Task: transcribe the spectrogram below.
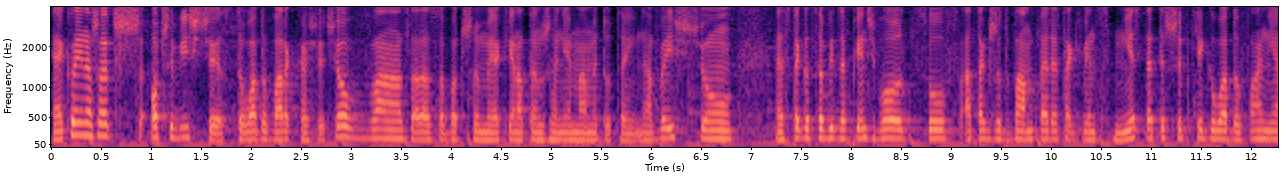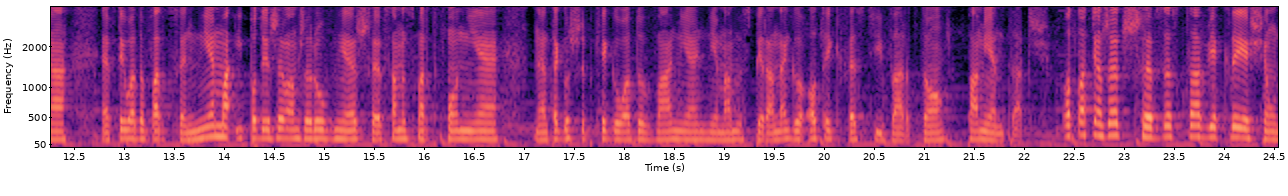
E, kolejna rzecz, oczywiście jest to ładowarka sieciowa. Zaraz zobaczymy, jakie natężenie mamy tutaj na wyjściu. E, z tego co widzę 5 V, a także 2 A, tak więc niestety szybkiego ładowania e, w tej ładowarce nie ma i podejrzewam, że również w samym smartfonie e, tego szybkiego ładowania nie mamy wspieranego. O tej kwestii warto pamiętać. Ostatnia rzecz w zestawie kryje się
